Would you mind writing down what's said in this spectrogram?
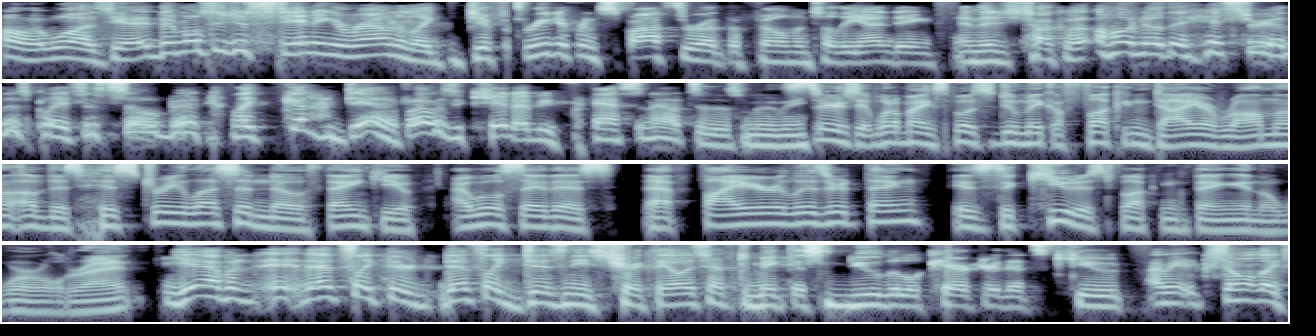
Oh, it was. Yeah, they're mostly just standing around in like diff- three different spots throughout the film until the ending, and then just talk about, oh no, the history of this place is so bad. Like, god damn, if I was a kid, I'd be passing out to this movie. Seriously, what am I supposed to do? Make a fucking diorama of this history lesson? No, thank you. I will say this that fire lizard thing is the cutest fucking thing in the world, right? Yeah, but it, that's like their that's like Disney's trick. They always have to make this new little character that's cute. I mean, somewhat like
